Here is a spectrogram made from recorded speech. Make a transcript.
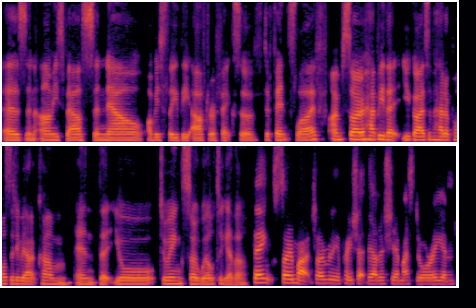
as an army spouse and now obviously the after effects of defense life. I'm so happy that you guys have had a positive outcome and that you're doing so well together. Thanks so much. I really appreciate being able to share my story and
